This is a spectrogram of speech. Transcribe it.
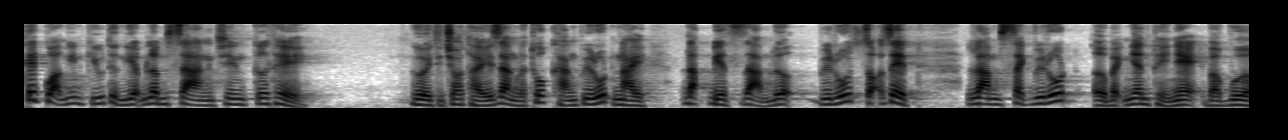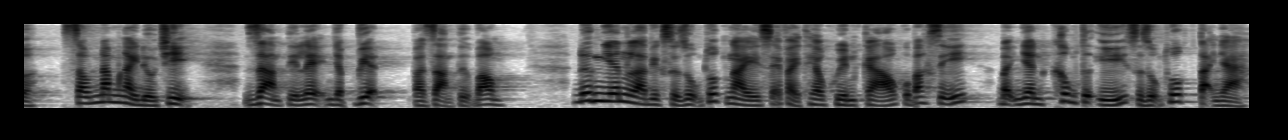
Kết quả nghiên cứu thử nghiệm lâm sàng trên cơ thể người thì cho thấy rằng là thuốc kháng virus này đặc biệt giảm lượng virus rõ rệt, làm sạch virus ở bệnh nhân thể nhẹ và vừa sau 5 ngày điều trị, giảm tỷ lệ nhập viện và giảm tử vong. Đương nhiên là việc sử dụng thuốc này sẽ phải theo khuyến cáo của bác sĩ, bệnh nhân không tự ý sử dụng thuốc tại nhà.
